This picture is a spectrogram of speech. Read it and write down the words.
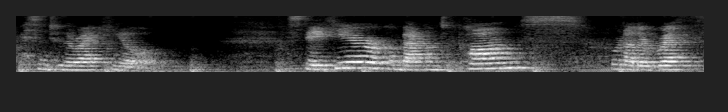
Press into the right heel. Stay here or come back onto palms for another breath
